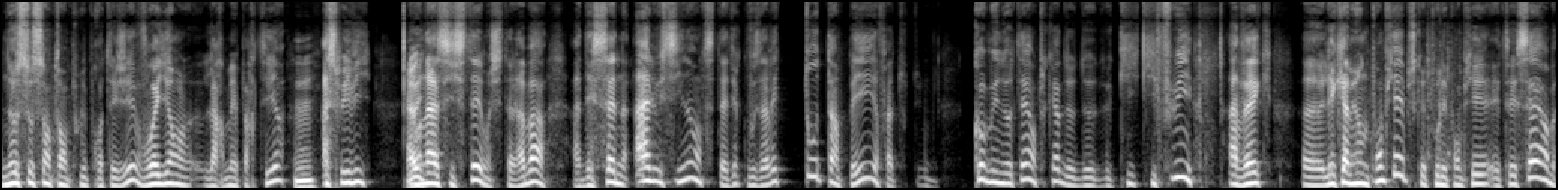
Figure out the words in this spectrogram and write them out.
ne se sentant plus protégée, voyant l'armée partir, Mm. a suivi. Ah on oui. a assisté, moi j'étais là-bas, à des scènes hallucinantes. C'est-à-dire que vous avez tout un pays, enfin toute une communauté en tout cas, de, de- de- qui, qui fuit avec euh, les camions de pompiers, puisque tous les pompiers étaient serbes,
